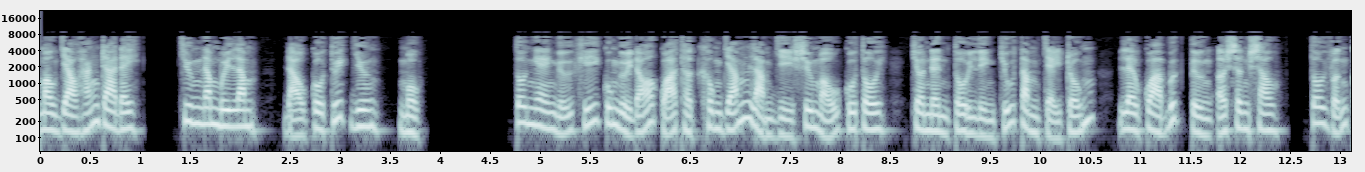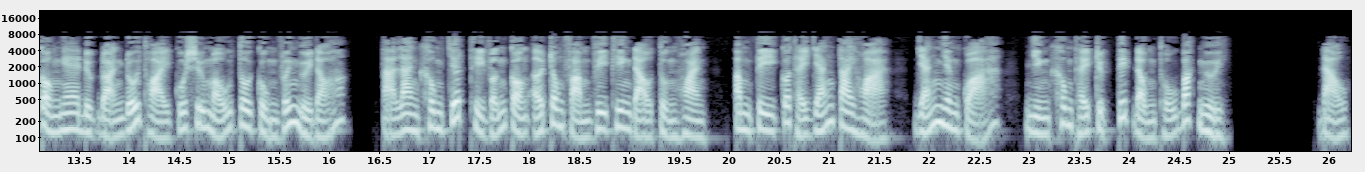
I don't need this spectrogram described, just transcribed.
mau giao hắn ra đây. Chương 55, Đạo Cô Tuyết Dương, 1 Tôi nghe ngữ khí của người đó quả thật không dám làm gì sư mẫu của tôi, cho nên tôi liền chú tâm chạy trốn, leo qua bức tường ở sân sau, tôi vẫn còn nghe được đoạn đối thoại của sư mẫu tôi cùng với người đó. Tạ Lan không chết thì vẫn còn ở trong phạm vi thiên đạo tuần hoàn, âm ti có thể gián tai họa, gián nhân quả, nhưng không thể trực tiếp động thủ bắt người. Đạo,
